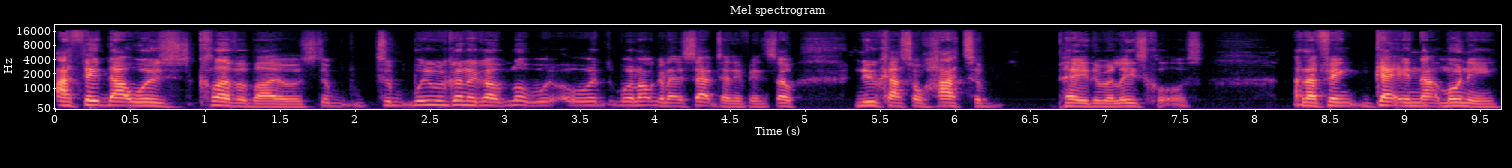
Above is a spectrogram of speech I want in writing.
I think that was clever by us. To, to, we were going to go, look, we're, we're not going to accept anything. So Newcastle had to pay the release clause. And I think getting that money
